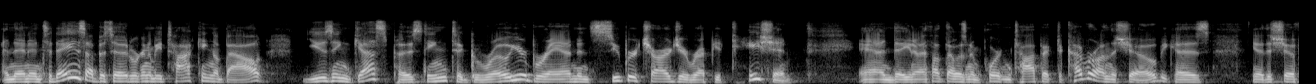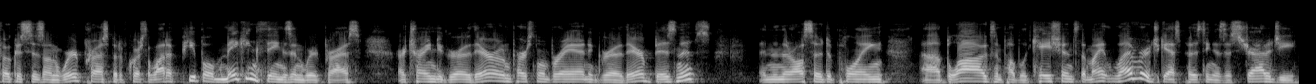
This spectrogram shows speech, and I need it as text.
And then in today's episode, we're going to be talking about using guest posting to grow your brand and supercharge your reputation. And uh, you know, I thought that was an important topic to cover on the show because you know the show focuses on WordPress, but of course, a lot of people making things in WordPress are trying to grow their own personal brand and grow their business. And then they're also deploying uh, blogs and publications that might leverage guest posting as a strategy.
